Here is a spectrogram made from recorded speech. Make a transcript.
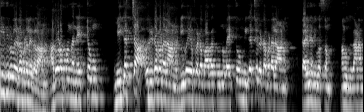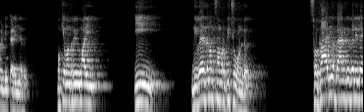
രീതിയിലുള്ള ഇടപെടലുകളാണ്. അതോടൊപ്പം തന്നെ ഏറ്റവും മികച്ച ഒരു ഇടപെടലാണ് ഡിവൈഎഫ്ഐയുടെ ഭാഗത്തു നിന്നുള്ള ഏറ്റവും മികച്ച ഒരു ഇടപെടലാണ് കഴിഞ്ഞ ദിവസം നമുക്ക് കാണാൻ വേണ്ടി കഴിഞ്ഞത്. മുഖ്യമന്ത്രിയുമായി ഈ നിവേദനം സമർപ്പിച്ചുകൊണ്ട് സ്വകാര്യ ബാങ്കുകളിലെ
